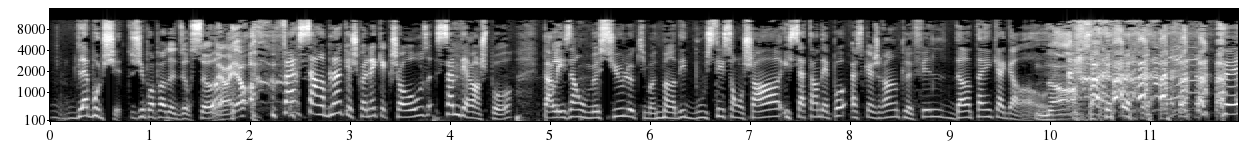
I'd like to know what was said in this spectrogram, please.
de la bullshit. J'ai pas peur de dire ça. Ben. Faire semblant que je connais quelque chose, ça me dérange pas. Parlez-en au monsieur là, qui m'a demandé de booster son char. Il s'attendait pas à ce que je rentre le fil à gaz. Non. Paix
